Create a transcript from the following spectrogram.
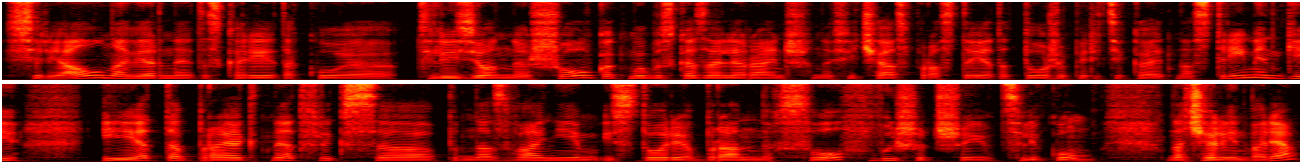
сериал, наверное, это скорее такое телевизионное шоу, как мы бы сказали раньше, но сейчас просто это тоже перетекает на стриминги. И это проект Netflix э, под названием «История бранных слов», вышедший целиком в начале января.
